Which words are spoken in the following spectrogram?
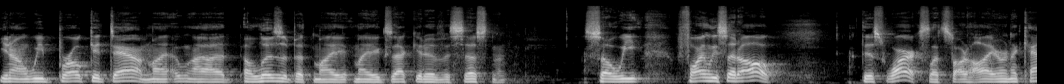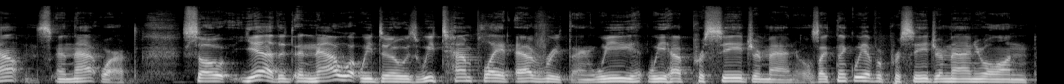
You know, we broke it down. My uh, Elizabeth, my my executive assistant. So we finally said, oh, this works. Let's start hiring accountants, and that worked. So yeah, the, and now what we do is we template everything. We we have procedure manuals. I think we have a procedure manual on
